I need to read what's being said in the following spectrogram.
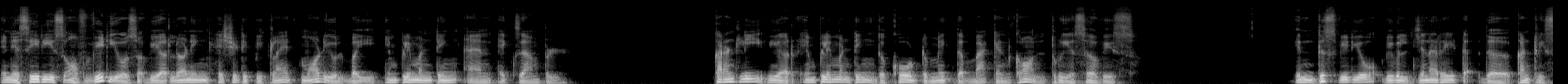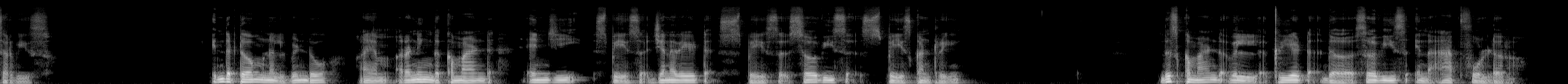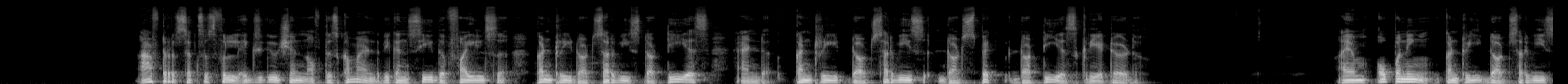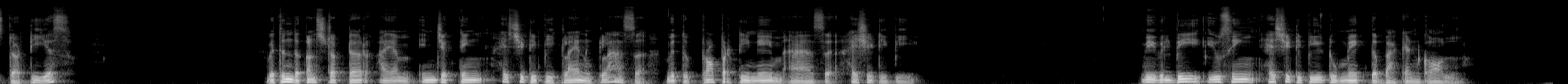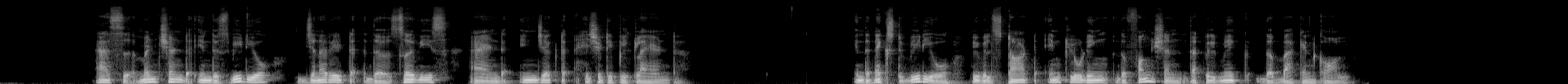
In a series of videos, we are learning HTTP client module by implementing an example. Currently, we are implementing the code to make the backend call through a service. In this video, we will generate the country service. In the terminal window, I am running the command ng space generate space service space country. This command will create the service in the app folder. After successful execution of this command, we can see the files country.service.ts and country.service.spec.ts created. I am opening country.service.ts. Within the constructor, I am injecting HTTP client class with the property name as HTTP. We will be using HTTP to make the backend call. As mentioned in this video, generate the service and inject HTTP client. In the next video, we will start including the function that will make the backend call.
